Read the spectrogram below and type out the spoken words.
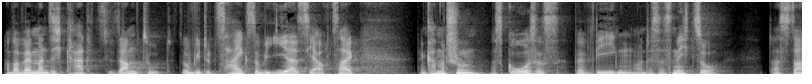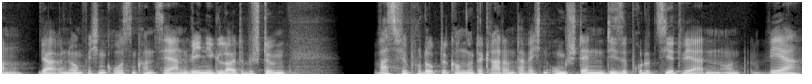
Aber wenn man sich gerade zusammentut, so wie du zeigst, so wie ihr es ja auch zeigt, dann kann man schon was Großes bewegen. Und es ist nicht so, dass dann, ja, in irgendwelchen großen Konzernen wenige Leute bestimmen, was für Produkte kommen und gerade unter welchen Umständen diese produziert werden und wer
